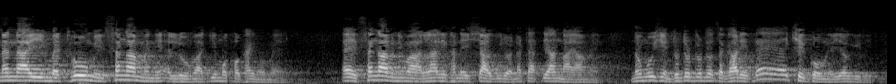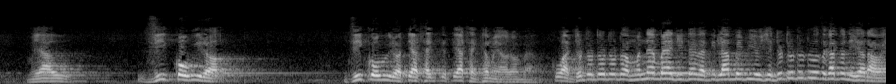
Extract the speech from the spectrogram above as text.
နှစ်နာရီမထိုးမီ15မိနစ်အလိုမှကြင်မခောက်ခိုက်တော့မယ်အဲ15မိနစ်မှလမ်းလေးခနဲ့ရှောက်ပြီးတော့နောက်ထပ်တရားနာရမယ်နှုတ်မို့ရှင်တွတ်တွတ်တွတ်စကားတွေတဲချစ်ကုန်လေယောဂီတွေမရဘူးဇီးကုတ်ပြီးတော့ဇီးကုတ်ပြီးတော့တရားထိုင်တရားထိုင်ခတ်မရတော့မှကိုကတွတ်တွတ်တွတ်တွတ်မနဲ့ပဲဒီတိုင်းသီလပေးပြီးရှင်တွတ်တွတ်တွတ်စကားတက်နေရတာပဲ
